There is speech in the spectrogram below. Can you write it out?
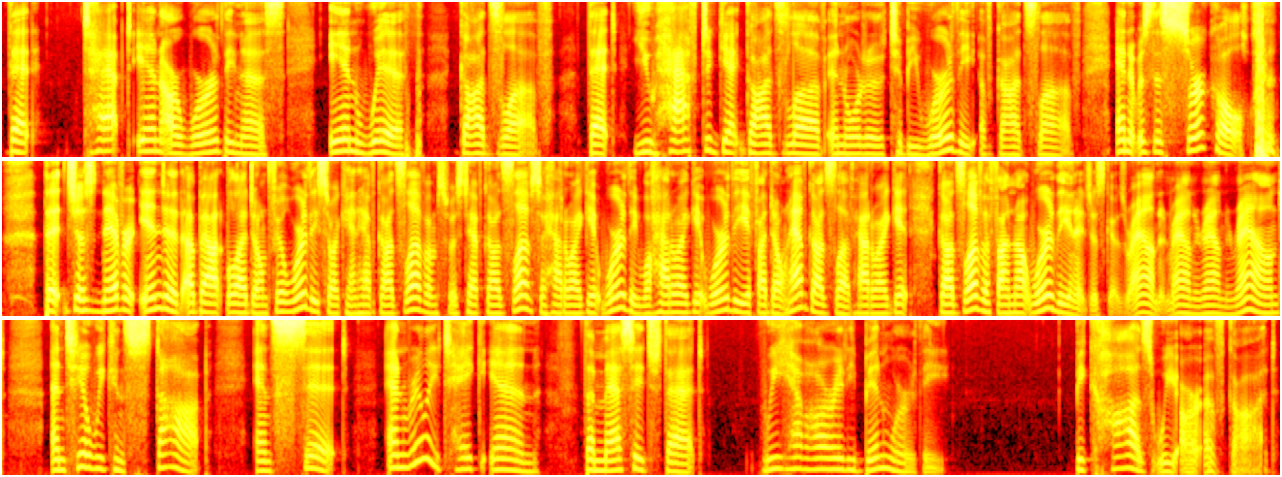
that tapped in our worthiness in with God's love. That you have to get God's love in order to be worthy of God's love. And it was this circle that just never ended about, well, I don't feel worthy, so I can't have God's love. I'm supposed to have God's love, so how do I get worthy? Well, how do I get worthy if I don't have God's love? How do I get God's love if I'm not worthy? And it just goes round and round and round and round until we can stop and sit and really take in the message that we have already been worthy because we are of God.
